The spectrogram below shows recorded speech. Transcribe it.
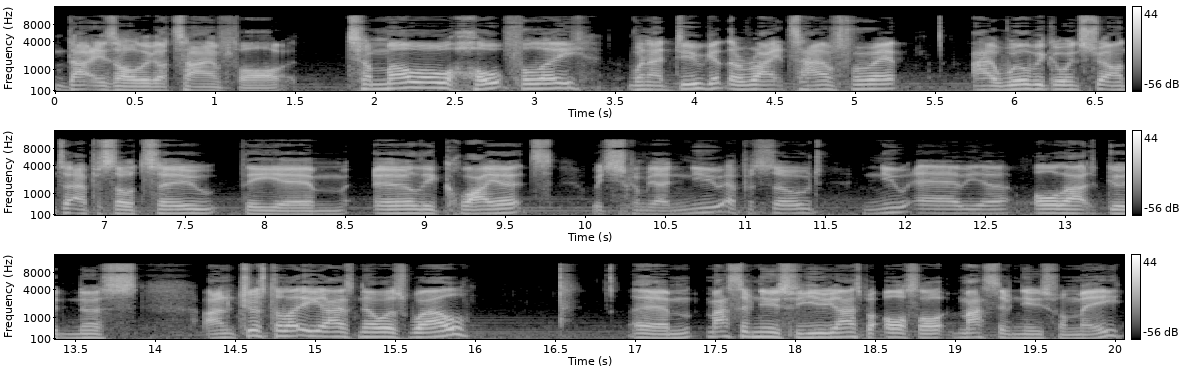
that is all we got time for. Tomorrow, hopefully, when I do get the right time for it, I will be going straight on to episode two, the um, early quiet, which is going to be a new episode new area, all that goodness. And just to let you guys know as well, um, massive news for you guys, but also massive news for me.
